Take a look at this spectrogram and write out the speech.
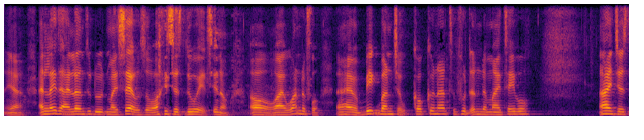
Yeah, and later I learned to do it myself, so I just do it, you know. Oh, wow, wonderful. I have a big bunch of coconut to put under my table. I just,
